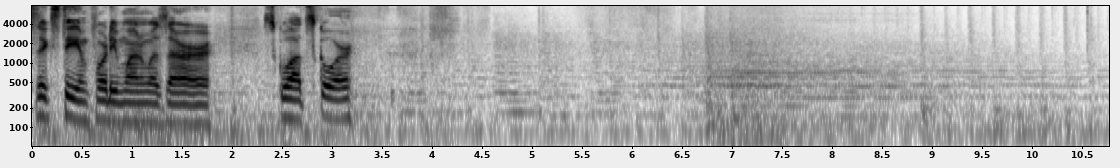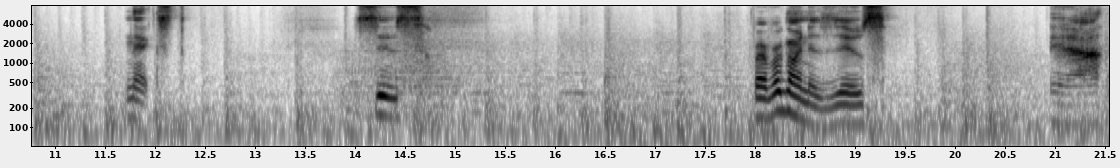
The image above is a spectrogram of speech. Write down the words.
60 and 41 was our squad score. Next. Zeus. Bro, we're going to Zeus. Yeah.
